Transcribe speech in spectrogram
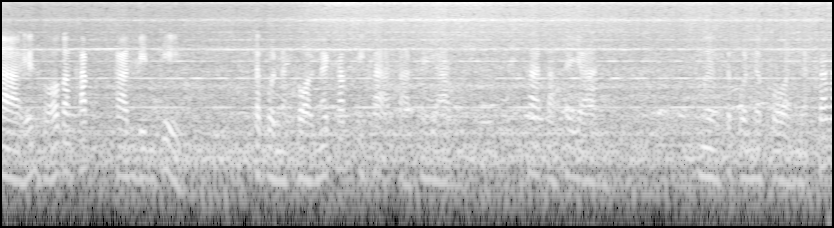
อ่าเห็นหอบังคับการบินที่สกลนครไหมครับที่ท่าอากาศยานท่าอากาศยานเมืองส กลนครนะครับ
